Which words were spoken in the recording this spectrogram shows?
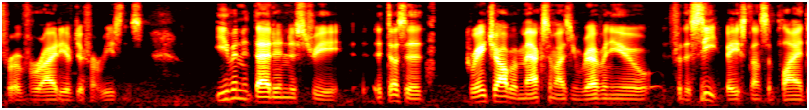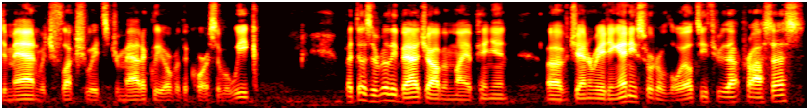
for a variety of different reasons. Even that industry, it does a great job of maximizing revenue for the seat based on supply and demand, which fluctuates dramatically over the course of a week, but does a really bad job, in my opinion, of generating any sort of loyalty through that process.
